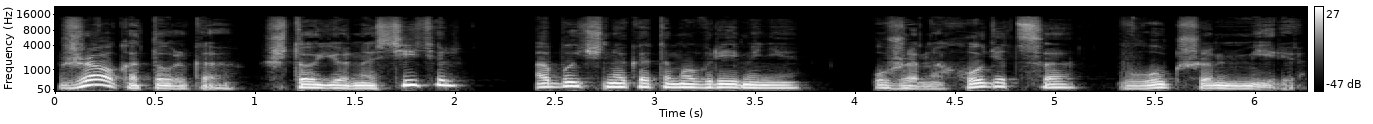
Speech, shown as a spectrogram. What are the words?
Жалко только, что ее носитель обычно к этому времени уже находится в лучшем мире.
